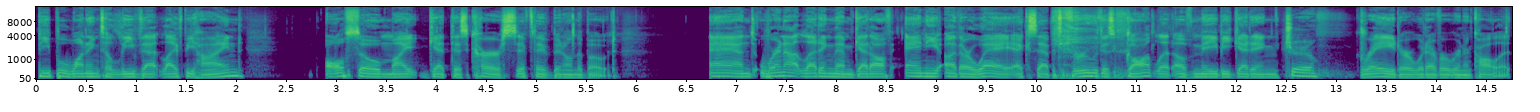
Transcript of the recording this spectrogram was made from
people wanting to leave that life behind, also might get this curse if they've been on the boat. And we're not letting them get off any other way except through this gauntlet of maybe getting true grade or whatever we're going to call it.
